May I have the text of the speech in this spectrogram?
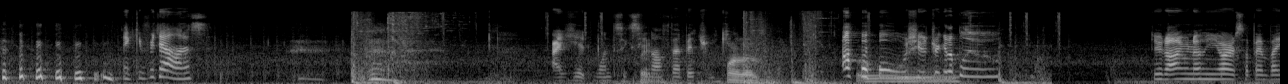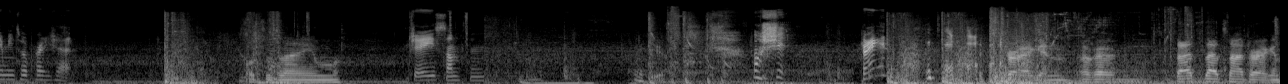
Thank you for telling us. I hit 116 Same. off that bitch. One of those. Oh, she was drinking a blue. Dude, I don't even know who you are. Stop inviting me to a party chat. What's his name? Jay something. Thank you. Oh shit. Dragon. It's Dragon, okay? That that's not Dragon.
